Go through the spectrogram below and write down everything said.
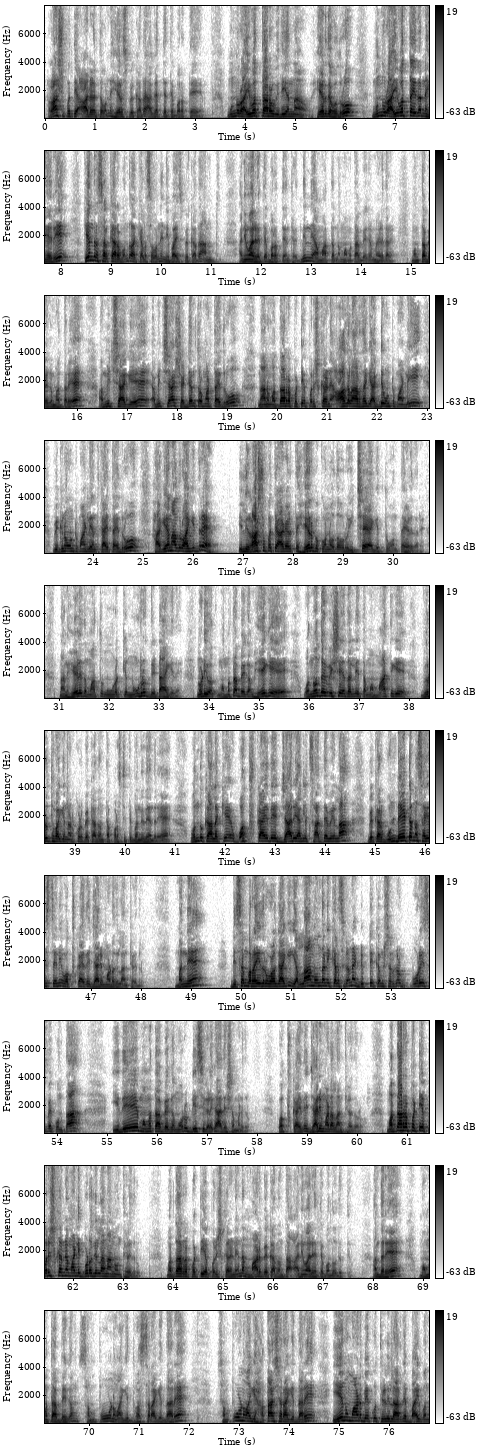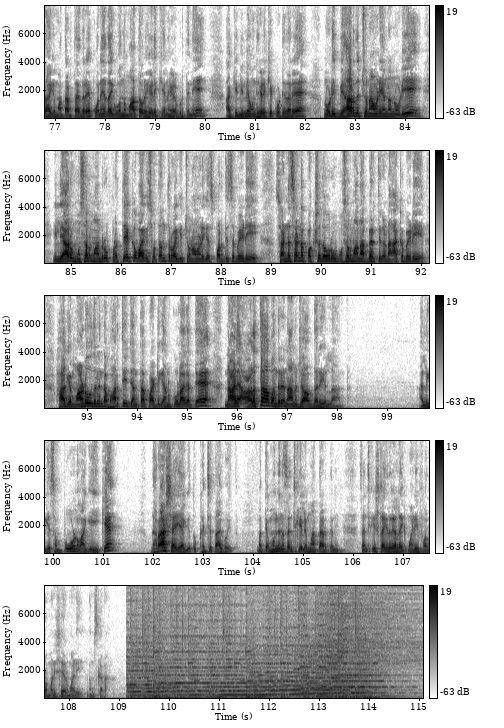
ರಾಷ್ಟ್ರಪತಿ ಆಡಳಿತವನ್ನು ಹೇರಿಸಬೇಕಾದ ಅಗತ್ಯತೆ ಬರುತ್ತೆ. ಮುನ್ನೂರ ಐವತ್ತಾರು ವಿಧಿಯನ್ನು ಹೇರದೆ ಹೋದರೂ ಮುನ್ನೂರ ಐವತ್ತೈದನ್ನು ಹೇರಿ ಕೇಂದ್ರ ಸರ್ಕಾರ ಬಂದು ಆ ಕೆಲಸವನ್ನು ನಿಭಾಯಿಸಬೇಕಾದ ಅನ್ ಅನಿವಾರ್ಯತೆ ಬರುತ್ತೆ ಅಂತ ಹೇಳಿ ನಿನ್ನೆ ಆ ಮಾತನ್ನು ಮಮತಾ ಬೇಗಂ ಹೇಳಿದ್ದಾರೆ. ಮಮತಾ ಬೇಗಂ ಹೇಳ್ತಾರೆ, ಅಮಿತ್ ಶಾಗೆ, ಅಮಿತ್ ಶಾ ಷಡ್ಯಂತ್ರ ಮಾಡ್ತಾಯಿದ್ರು ನಾನು ಮತದಾರರ ಪಟ್ಟಿಯ ಪರಿಷ್ಕರಣೆ ಆಗಲಾರ್ದಾಗಿ ಅಡ್ಡಿ ಉಂಟು ಮಾಡಲಿ, ವಿಘ್ನ ಉಂಟು ಮಾಡಲಿ ಅಂತ ಕಾಯ್ತಾ ಇದ್ರು. ಹಾಗೇನಾದರೂ ಆಗಿದ್ದರೆ ಇಲ್ಲಿ ರಾಷ್ಟ್ರಪತಿ ಆಡಳಿತ ಹೇರಬೇಕು ಅನ್ನೋದು ಅವರು ಇಚ್ಛೆಯಾಗಿತ್ತು ಅಂತ ಹೇಳಿದ್ದಾರೆ. ನಾನು ಹೇಳಿದ ಮಾತು ನೂರಕ್ಕೆ ನೂರು ದಿಟ ಆಗಿದೆ. ನೋಡಿ, ಇವತ್ತು ಮಮತಾ ಬೇಗಂ ಹೇಗೆ ಒಂದೊಂದೇ ವಿಷಯದಲ್ಲಿ ತಮ್ಮ ಮಾತಿಗೆ ವಿರುದ್ಧವಾಗಿ ನಡ್ಕೊಳ್ಬೇಕಾದಂಥ ಪರಿಸ್ಥಿತಿ ಬಂದಿದೆ ಅಂದರೆ, ಒಂದು ಕಾಲಕ್ಕೆ ವಕ್ಫ್ ಕಾಯ್ದೆ ಜಾರಿ ಆಗ್ಲಿಕ್ಕೆ ಸಾಧ್ಯವೇ ಇಲ್ಲ, ಬೇಕಾದ್ರೆ ಗುಂಡೇಟನ್ನು ಸಹಿಸ್ತೇನೆ ವಕ್ಫ್ ಕಾಯ್ದೆ ಜಾರಿ ಮಾಡೋದಿಲ್ಲ ಅಂತ ಹೇಳಿದರು. ಮೊನ್ನೆ ಡಿಸೆಂಬರ್ ಐದರ ಒಳಗಾಗಿ ಎಲ್ಲ ನೋಂದಣಿ ಕೆಲಸಗಳನ್ನ ಡಿಪ್ಟಿ ಕಮಿಷನರ್ಗಳು ಪೂರೈಸಬೇಕು ಅಂತ ಇದೇ ಮಮತಾ ಬೇಗಂ ಅವರು ಡಿ ಸಿಗಳಿಗೆ ಆದೇಶ ಮಾಡಿದರು. ವಕ್ಫ್ ಕಾಯ್ದೆ ಜಾರಿ ಮಾಡಲ್ಲ ಅಂತ ಹೇಳಿದವರು. ಮತದಾರರ ಪಟ್ಟಿಯ ಪರಿಷ್ಕರಣೆ ಮಾಡಲಿಕ್ಕೆ ಬಿಡೋದಿಲ್ಲ ನಾನು ಅಂತ ಹೇಳಿದರು. ಮತದಾರರ ಪಟ್ಟಿಯ ಪರಿಷ್ಕರಣೆಯನ್ನು ಮಾಡಬೇಕಾದಂಥ ಅನಿವಾರ್ಯತೆ ಬಂದು ಒದಗ್ತೀವಿ ಅಂದರೆ ಮಮತಾ ಬೇಗಂ ಸಂಪೂರ್ಣವಾಗಿ ಧ್ವಸ್ತರಾಗಿದ್ದಾರೆ, ಸಂಪೂರ್ಣವಾಗಿ ಹತಾಶರಾಗಿದ್ದಾರೆ. ಏನು ಮಾಡಬೇಕು ತಿಳಿಲಾರದೆ ಬಾಯಿಗೆ ಬಂದ ಹಾಗೆ ಮಾತಾಡ್ತಾ ಇದ್ದಾರೆ. ಕೊನೆಯದಾಗಿ ಒಂದು ಮಾತು ಅವ್ರ ಹೇಳಿಕೆಯನ್ನು ಹೇಳ್ಬಿಡ್ತೀನಿ. ಆಕೆ ನಿನ್ನೆ ಒಂದು ಹೇಳಿಕೆ ಕೊಟ್ಟಿದ್ದಾರೆ. ನೋಡಿ, ಬಿಹಾರದ ಚುನಾವಣೆಯನ್ನು ನೋಡಿ ಇಲ್ಲಿ ಯಾರು ಮುಸಲ್ಮಾನರು ಪ್ರತ್ಯೇಕವಾಗಿ ಸ್ವತಂತ್ರವಾಗಿ ಚುನಾವಣೆಗೆ ಸ್ಪರ್ಧಿಸಬೇಡಿ. ಸಣ್ಣ ಸಣ್ಣ ಪಕ್ಷದವರು ಮುಸಲ್ಮಾನ ಅಭ್ಯರ್ಥಿಗಳನ್ನ ಹಾಕಬೇಡಿ. ಹಾಗೆ ಮಾಡುವುದರಿಂದ ಭಾರತೀಯ ಜನತಾ ಪಾರ್ಟಿಗೆ ಅನುಕೂಲ ಆಗತ್ತೆ. ನಾಳೆ ಅಳ್ತಾ ಬಂದರೆ ನಾನು ಜವಾಬ್ದಾರಿ ಇಲ್ಲ ಅಂತ. ಅಲ್ಲಿಗೆ ಸಂಪೂರ್ಣವಾಗಿ ಈಕೆ ಧರಾಶಾಹಿಯಾಗಿದ್ದು ಖಚಿತ ಹೋಯಿತು. ಮತ್ತು ಮುಂದಿನ ಸಂಚಿಕೆಯಲ್ಲಿ ಮಾತಾಡ್ತೀನಿ. ಸಂಚಿಕೆ ಇಷ್ಟ ಆಗಿದ್ರೆ ಲೈಕ್ ಮಾಡಿ ಫಾಲೋ ಮಾಡಿ ಶೇರ್ ಮಾಡಿ. ನಮಸ್ಕಾರ.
